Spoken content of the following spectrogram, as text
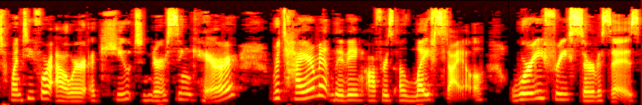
24-hour acute nursing care, Retirement living offers a lifestyle, worry-free services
